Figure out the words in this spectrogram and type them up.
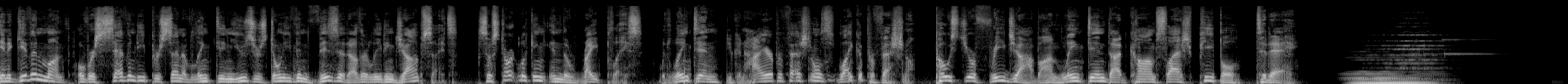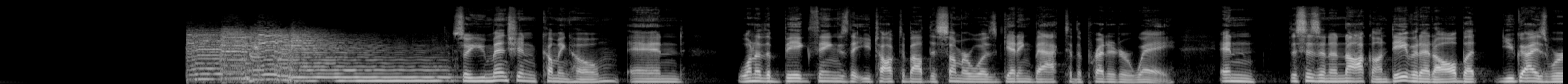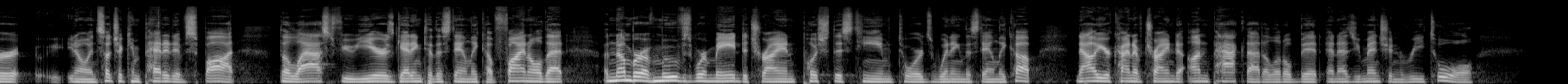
In a given month, over 70% of LinkedIn users don't even visit other leading job sites. So start looking in the right place. With LinkedIn, you can hire professionals like a professional. Post your free job on linkedin.com slash people today. So you mentioned coming home, and one of the big things that you talked about this summer was getting back to the predator way. And – this isn't a knock on David at all, but you guys were, you know, in such a competitive spot the last few years, getting to the Stanley Cup final, that a number of moves were made to try and push this team towards winning the Stanley Cup. Now you're kind of trying to unpack that a little bit. And as you mentioned, retool.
